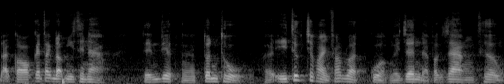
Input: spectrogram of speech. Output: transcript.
đã có cái tác động như thế nào đến việc à, tuân thủ à, ý thức chấp hành pháp luật của người dân ở Bắc Giang thưa ông?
